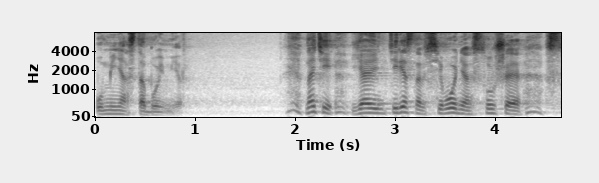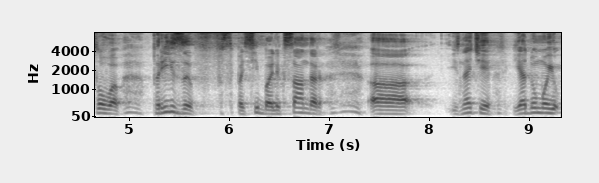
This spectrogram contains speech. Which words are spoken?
у меня с тобой мир. Знаете, я интересно сегодня, слушая слово призыв, спасибо, Александр, э, и знаете, я думаю,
